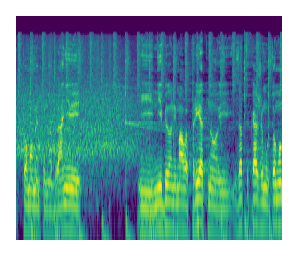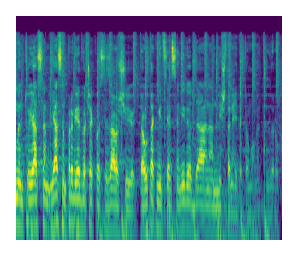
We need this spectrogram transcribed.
u tom momentu nadbranjivi i nije bilo ni malo prijatno i zato kažem u tom momentu ja sam, ja sam prvi jedva čekao da se završi ta utakmica jer sam video da nam ništa ne ide u tom momentu za ruku.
